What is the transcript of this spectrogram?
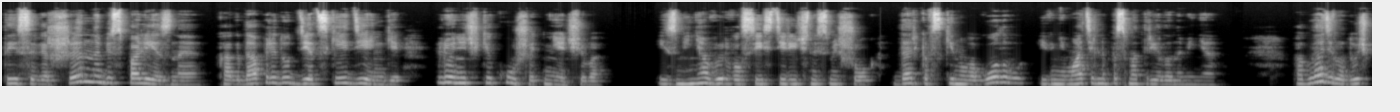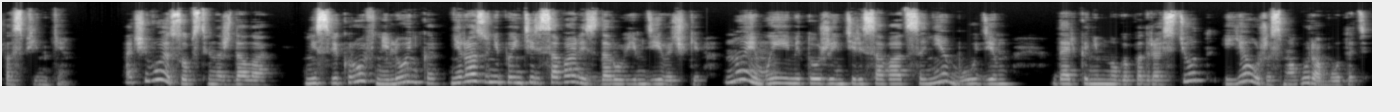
«Ты совершенно бесполезная. Когда придут детские деньги? Ленечке кушать нечего». Из меня вырвался истеричный смешок. Дарька вскинула голову и внимательно посмотрела на меня. Погладила дочь по спинке. А чего я, собственно, ждала? Ни свекровь, ни Ленька ни разу не поинтересовались здоровьем девочки, но и мы ими тоже интересоваться не будем. Дарька немного подрастет, и я уже смогу работать.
